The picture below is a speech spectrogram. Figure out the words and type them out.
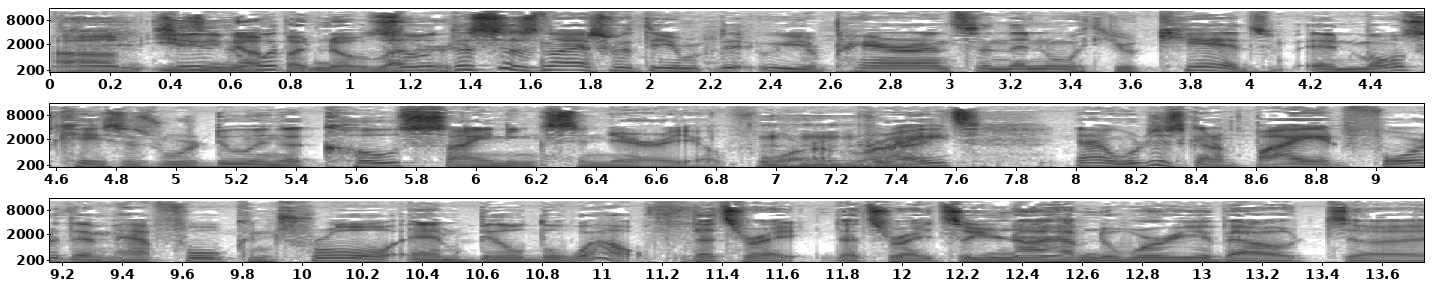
Um, easy See, enough, what- but no letter. So this is nice with your your parents, and then with your kids. In most cases, we're doing a co-signing scenario for them, right? correct. Now we're just going to buy it for them, have full control, and build the wealth. That's right. That's right. So you're not having to worry about uh,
